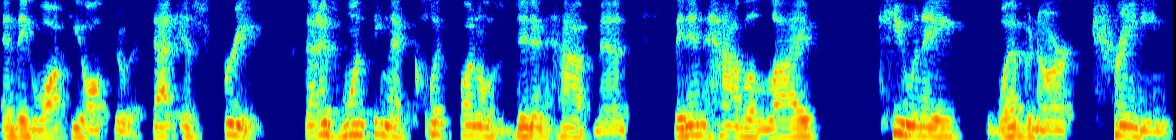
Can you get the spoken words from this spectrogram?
and they walk you all through it. That is free. That is one thing that ClickFunnels didn't have, man. They didn't have a live Q&A webinar training.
